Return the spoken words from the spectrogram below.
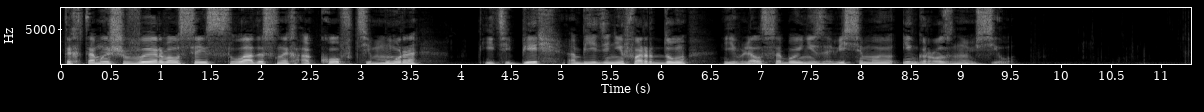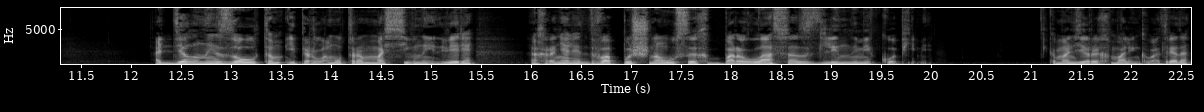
Тахтамыш вырвался из сладостных оков Тимура и теперь, объединив Орду, являл собой независимую и грозную силу. Отделанные золотом и перламутром массивные двери охраняли два пышноусых барласа с длинными копьями. Командир их маленького отряда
